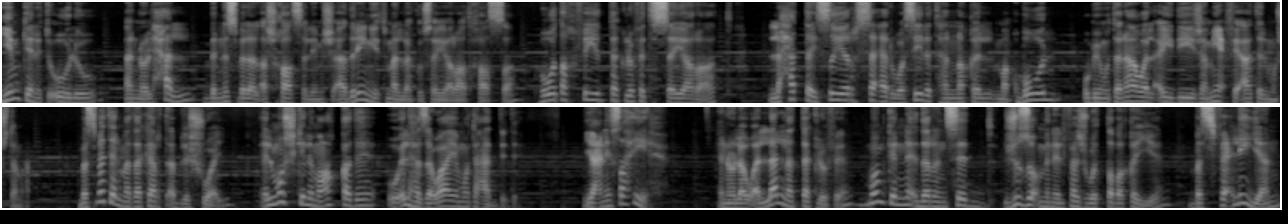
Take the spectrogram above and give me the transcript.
يمكن تقولوا أنه الحل بالنسبة للأشخاص اللي مش قادرين يتملكوا سيارات خاصة هو تخفيض تكلفة السيارات لحتى يصير سعر وسيلة هالنقل مقبول وبمتناول أيدي جميع فئات المجتمع. بس مثل ما ذكرت قبل شوي المشكلة معقدة وإلها زوايا متعددة. يعني صحيح إنه لو قللنا التكلفة ممكن نقدر نسد جزء من الفجوة الطبقية بس فعليا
